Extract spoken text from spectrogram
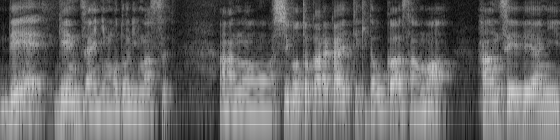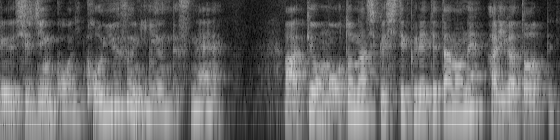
で、現在に戻ります。あの、仕事から帰ってきたお母さんは、反省部屋にいる主人公にこういう風に言うんですね。あ、今日もおとなしくしてくれてたのね。ありがとうって。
